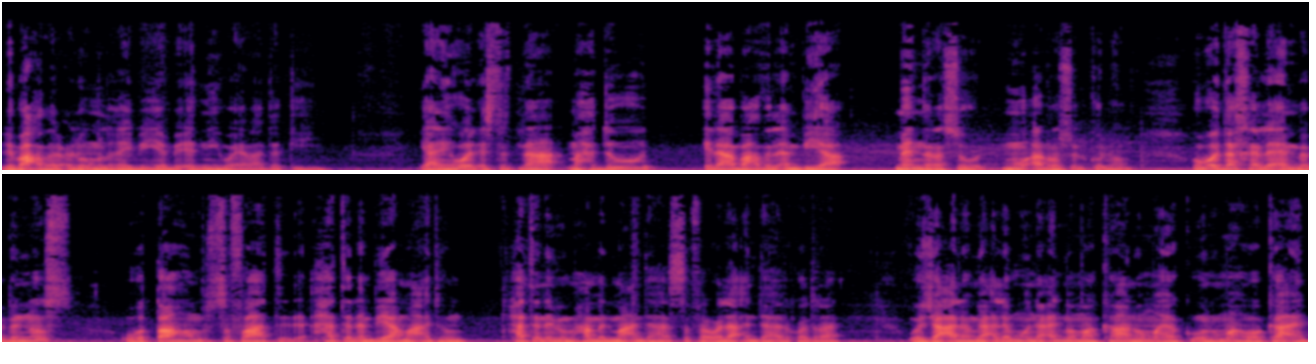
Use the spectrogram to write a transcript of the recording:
لبعض العلوم الغيبية بإذنه وإرادته. يعني هو الاستثناء محدود إلى بعض الأنبياء من رسول مو الرسل كلهم. هو دخل الأئمة بالنص وطاهم صفات حتى الأنبياء ما عندهم. حتى النبي محمد ما عنده هالصفة ولا عنده هالقدرة. وجعلهم يعلمون علم ما كان وما يكون وما هو كائن.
